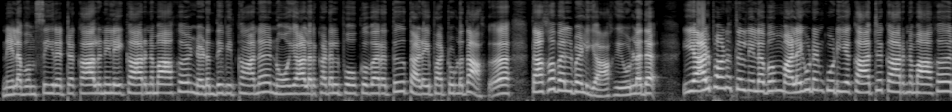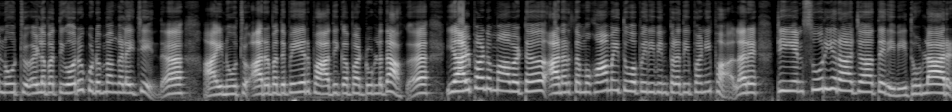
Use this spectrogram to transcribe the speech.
நிலவும் சீரற்ற காலநிலை காரணமாக நெடுந்தீவிற்கான நோயாளர் கடல் போக்குவரத்து தடைப்பட்டுள்ளதாக தகவல் வெளியாகியுள்ளது. யாழ்ப்பாணத்தில் நிலவும் மழையுடன் கூடிய காற்று காரணமாக நூற்று எழுபத்தி ஒரு குடும்பங்களைச் சேர்ந்த ஐநூற்று அறுபது பேர் பாதிக்கப்பட்டுள்ளதாக யாழ்ப்பாணம் மாவட்ட அனர்த்த முகாமைத்துவ பிரிவின் பிரதிபணிப்பாளர் டி என் சூரியராஜா தெரிவித்துள்ளார்.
